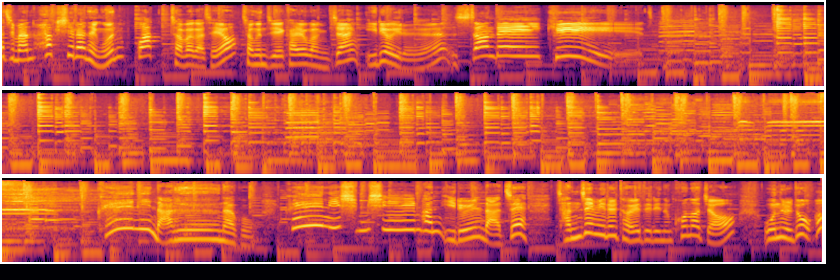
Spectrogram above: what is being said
하지만 확실한 행운 꽉 잡아가세요. 정은지의 가요광장 일요일은 썬데이 퀴즈. 괜히 나른하고 괜히 심심한 일요일 낮에 잔재미를 더해드리는 코너죠. 오늘도 허,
